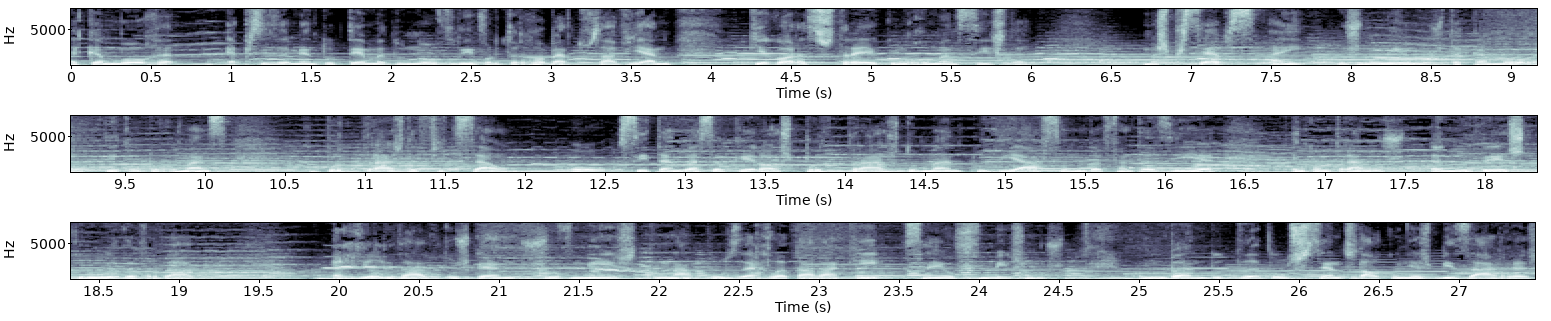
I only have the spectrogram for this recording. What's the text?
A Camorra é precisamente o tema do novo livro de Roberto Saviano, que agora se estreia como romancista. Mas percebe-se em Os Meninos da Camorra, título do romance, por detrás da ficção, ou citando essa Queiroz, por detrás do manto diáfano da fantasia, encontramos a nudez crua da verdade. A realidade dos gangues juvenis de Nápoles é relatada aqui sem eufemismos. Um bando de adolescentes de alcunhas bizarras,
